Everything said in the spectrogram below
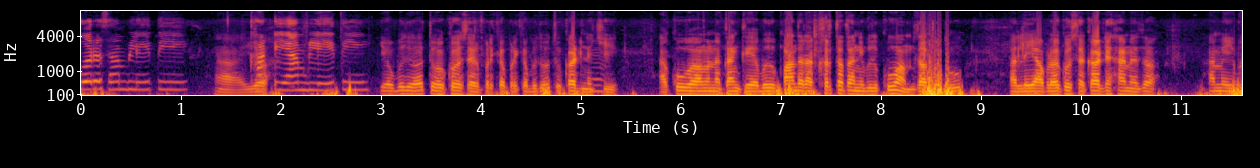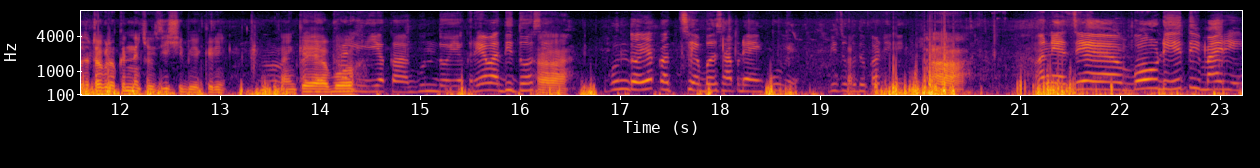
ગોરસ આંબલી હતી હા એ ખાટી આંબલી હતી. એવું બધું હતું ઘોસર પડખે પડખે બધું હતું કાઢી નાખી. આ કૂવામાં કારણ કે બધું પાંદડા ખરતા હતા ને બધું કૂવામાં જતું હતું. એટલે આપણે આખું સકાટે સામે તો. અમે એ બધો ઢગલો કરી નાખ્યો જીસીબી કરી. કારણ કે બહુ એક ગુંદો એક રેવા દીધો છે. હા. ગુંદો એક જ છે બસ આપણે અહીં કુવે. બીજું બધું કાઢી નાખ્યું. હા. અને જે બોવડી હતી મારી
